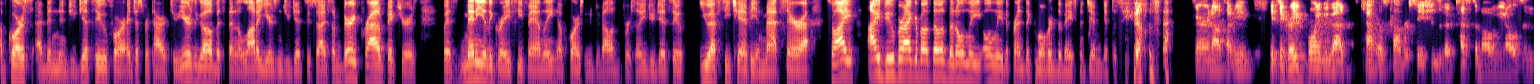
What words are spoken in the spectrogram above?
Of course, I've been in jujitsu for, I just retired two years ago, but spent a lot of years in jujitsu. So I have some very proud pictures with many of the Gracie family, of course, who developed Brazilian Jiu Jitsu, UFC champion Matt Serra. So I I do brag about those, but only only the friends that come over to the basement gym get to see those. Fair enough. I mean, it's a great point. We've had countless conversations about testimonials and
